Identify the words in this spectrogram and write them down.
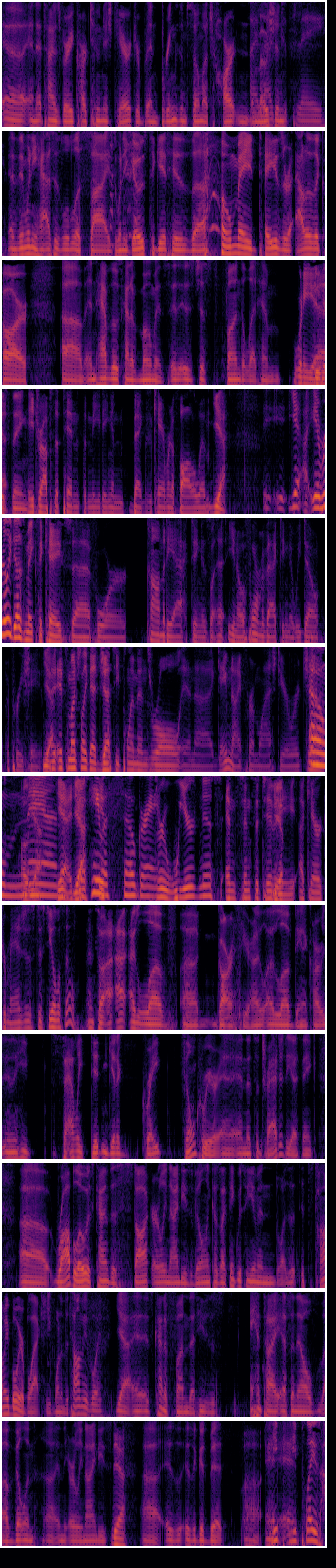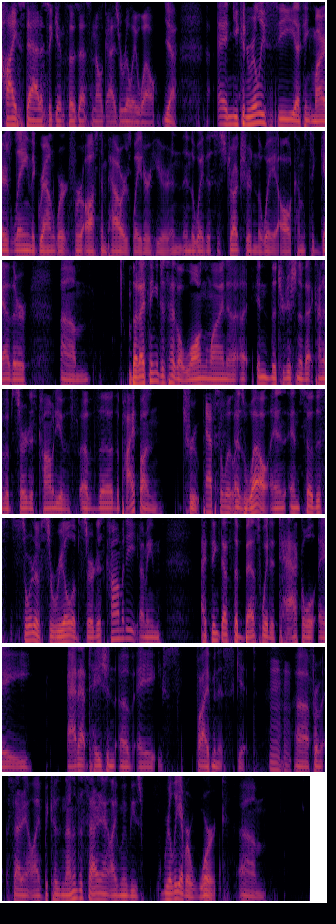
Uh, and at times very cartoonish character, and brings him so much heart and emotion. play. And then when he has his little asides, when he goes to get his uh, homemade taser out of the car, um, and have those kind of moments, it is just fun to let him when he do uh, his thing. He drops the pin at the meeting and begs the camera to follow him. yeah, I- yeah, it really does make the case uh, for comedy acting as uh, you know a form of acting that we don't appreciate. Yeah. it's much like that Jesse Plemons role in uh, Game Night from last year, where it just Oh yeah. man, yeah, it Yeah. just he it- was so great. through weirdness and sensitivity, a character manages to steal the film. and so I, I- I love uh, Garth here. I, I love Dana Carvey, and he sadly didn't get a great film career, and, and it's a tragedy. I think uh, Rob Lowe is kind of the stock early '90s villain because I think we see him in was it, it's Tommy Boy or Black Sheep, one of the Tommy Boy. Yeah, and it's kind of fun that he's this anti SNL uh, villain uh, in the early '90s. Yeah. uh, is is a good bit. Uh, and, He and- he plays high status against those SNL guys really well. yeah, and you can really see, I think Myers laying the groundwork for Austin Powers later here, and, and the way this is structured and the way it all comes together. Um, but I think it just has a long line uh, in the tradition of that kind of absurdist comedy of of the the Python troupe, Absolutely. as well. And and so this sort of surreal absurdist comedy, I mean, I think that's the best way to tackle a adaptation of a five minute skit uh, from Saturday Night Live because none of the Saturday Night Live movies really ever work. Um,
